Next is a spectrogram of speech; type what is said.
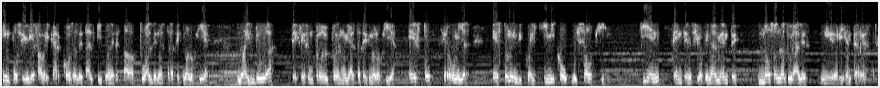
imposible fabricar cosas de tal tipo en el estado actual de nuestra tecnología. No hay duda de que es un producto de muy alta tecnología. Esto, cierro comillas, esto lo indicó el químico Wisowski, quien sentenció finalmente no son naturales ni de origen terrestre.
